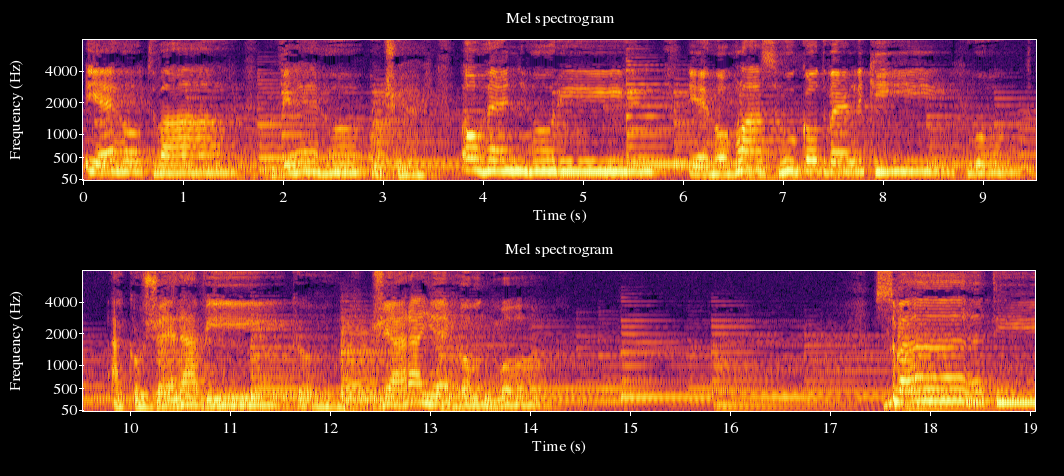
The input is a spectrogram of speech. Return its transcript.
jeho tvár, v jeho očiach oheň horí, jeho hlas hukot veľkých vôd, ako žeravíko žiara jeho nôh. Svetý,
